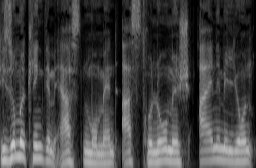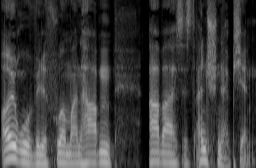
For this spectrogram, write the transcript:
Die Summe klingt im ersten Moment astronomisch. Eine Million Euro will Fuhrmann haben. Aber es ist ein Schnäppchen.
